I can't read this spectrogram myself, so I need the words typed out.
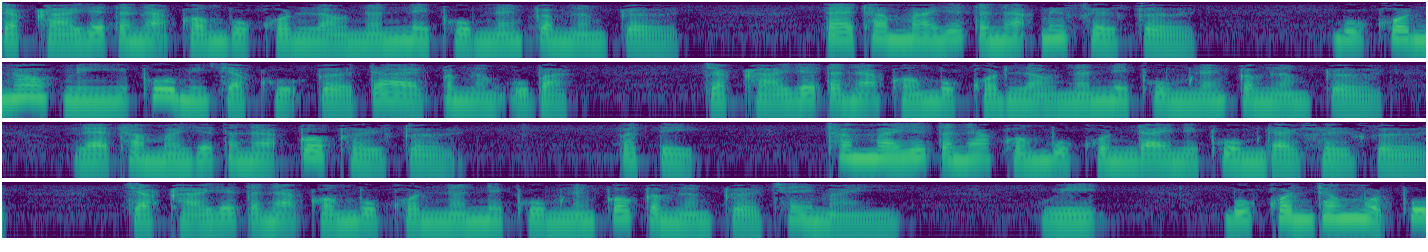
จักขายตนะของบุคคลเหล่านั้นในภูมินั้นกำลังเกิด แต่ธรรมายตนะไม่เคยเกิด บุคคลนอกนี้ผู้มีจักขุเกิดได้กำลังอุบัติจักขายตนะของบุคคลเหล่านั้นในภูมินั้นกำลังเกิด และธรรมายตนะก็เคยเกิด ปฏิธรรมายตนะของบุคคลใดในภูมิใดเคยเกิดจักขายตนะของบุคคลนั้นในภูมินั้นก็กำลังเกิดใช่ไหม วิ บุคคลทั้งหมดผู้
